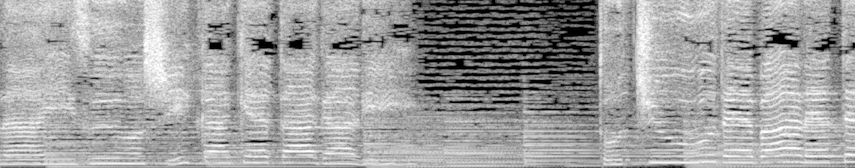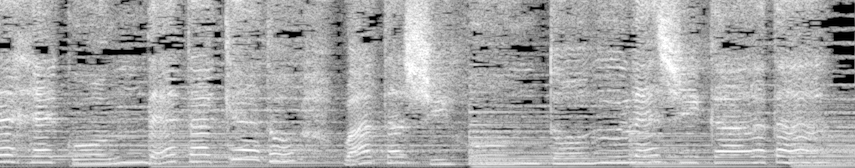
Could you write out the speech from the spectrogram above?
ライズを仕掛けたがり途中でバレてへこんでたけど私ほんと嬉しかった。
